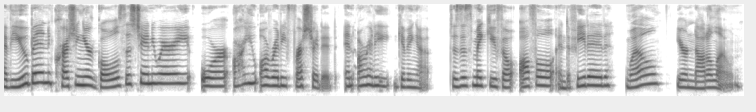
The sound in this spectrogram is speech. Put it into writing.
Have you been crushing your goals this January, or are you already frustrated and already giving up? Does this make you feel awful and defeated? Well, you're not alone.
